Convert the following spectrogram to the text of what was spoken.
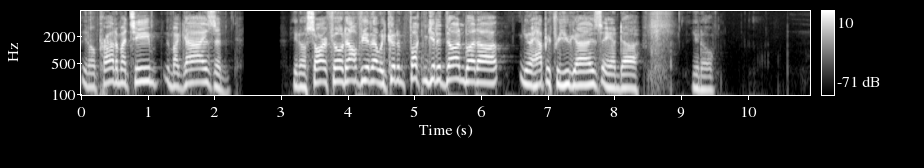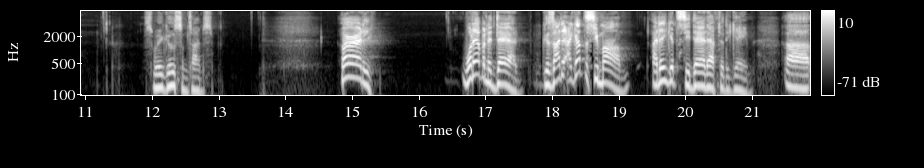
you know, proud of my team, and my guys, and you know, sorry Philadelphia that we couldn't fucking get it done, but uh, you know, happy for you guys, and uh, you know, that's the way it goes sometimes. Alrighty, what happened to Dad? Because I, I got to see Mom, I didn't get to see Dad after the game. Uh,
